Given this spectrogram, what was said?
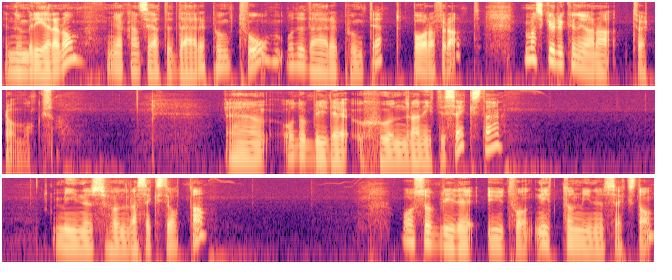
numrerar dem. Jag kan säga att det där är punkt 2 och det där är punkt 1 bara för att. Man skulle kunna göra tvärtom också. Eh, och då blir det 196 där. Minus 168. Och så blir det y2 19 minus 16.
